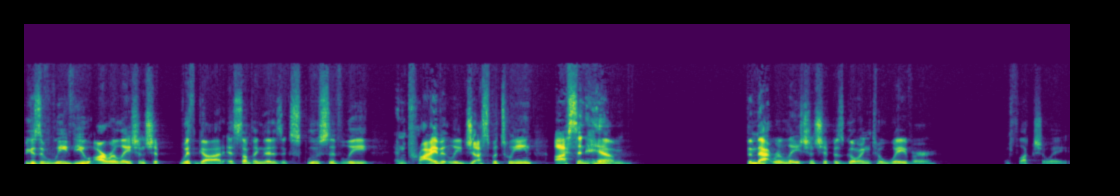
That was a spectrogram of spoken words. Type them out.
Because if we view our relationship with God as something that is exclusively and privately just between us and Him, then that relationship is going to waver and fluctuate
